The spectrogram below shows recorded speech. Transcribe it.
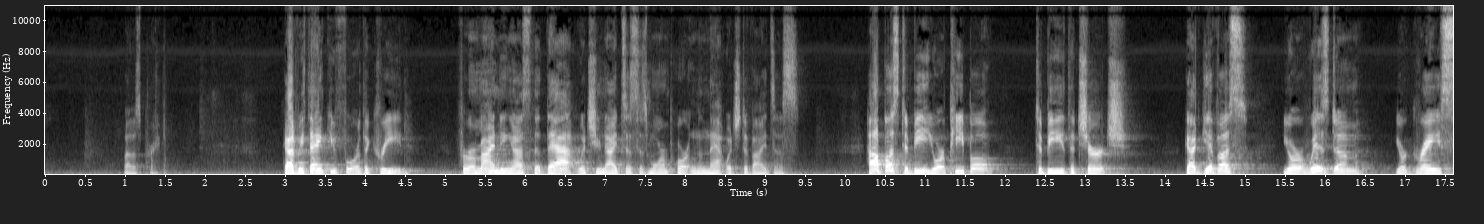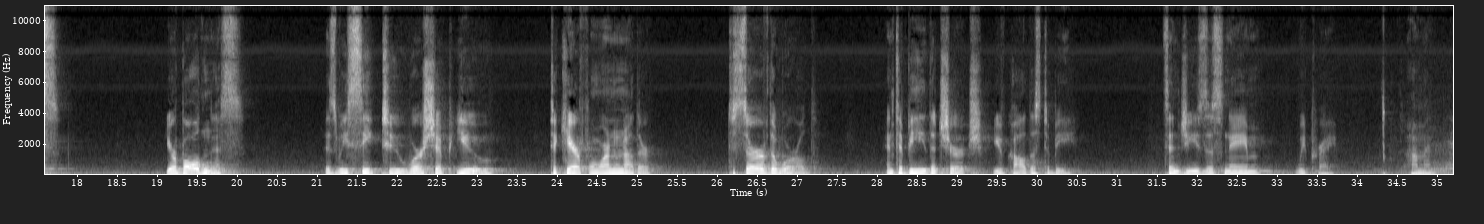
Let us pray. God, we thank you for the creed, for reminding us that that which unites us is more important than that which divides us. Help us to be your people, to be the church. God, give us your wisdom, your grace, your boldness as we seek to worship you, to care for one another, to serve the world, and to be the church you've called us to be. It's in Jesus' name we pray. Amen.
